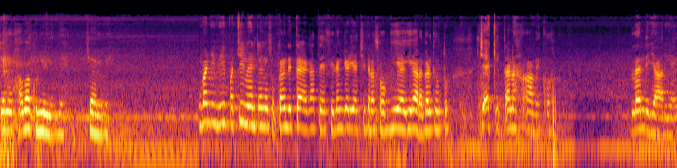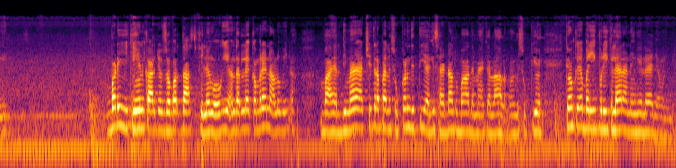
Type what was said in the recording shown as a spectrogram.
ਤੈਨੂੰ ਹਵਾ ਖੁੱਲੀ ਲੱਗੇ, ਚੱਲ ਬਈ ਬੰਜੀ 20 25 ਮਿੰਟ ਇਹਨੂੰ ਸੁੱਕਣ ਦਿੱਤਾ ਹੈਗਾ ਤੇ ਫੀਲਿੰਗ ਜਿਹੜੀ ਅੱਛੀ ਤਰ੍ਹਾਂ ਸੁੱਕ ਗਈ ਹੈਗੀ ਆ, ਰਗੜ ਕੇ ਉਤੋਂ ਚੈੱਕ ਕੀਤਾ ਨਾ ਆ ਵੇਖੋ। ਲੈਂਦੀ ਜਾ ਰਹੀ ਹੈਗੀ। ਬੜੀ ਯਕੀਨ ਕਰ ਜੋ ਜ਼ਬਰਦਸਤ ਫੀਲਿੰਗ ਹੋਗੀ ਅੰਦਰਲੇ ਕਮਰੇ ਨਾਲੋਂ ਵੀ ਨਾ। ਬਾਹਰ ਦੀ। ਮੈਂ ਅੱਛੀ ਤਰ੍ਹਾਂ ਪਹਿਲੇ ਸੁੱਕਣ ਦਿੱਤੀ ਹੈਗੀ, ਸਾਈਡਾਂ ਤੋਂ ਬਾਅਦ ਮੈਂ ਕਿਹਾ ਲਾ ਲਵਾਂਗੇ ਸੁੱਕੀ ਹੋਈ, ਕਿਉਂਕਿ ਇਹ ਬਰੀਕ ਬਰੀਕ ਲਹਿਰਾਂ ਨੇਗੇ, ਲੈ ਜਾਣਗੇ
